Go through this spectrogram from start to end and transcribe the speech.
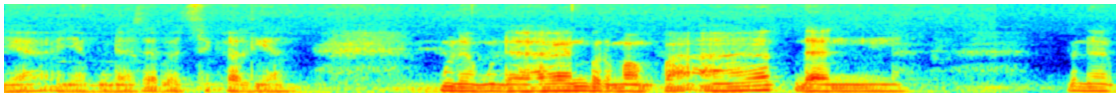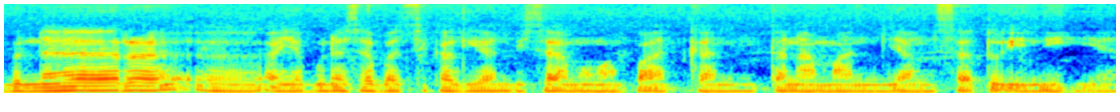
ya ayah bunda sahabat sekalian. Mudah-mudahan bermanfaat dan benar-benar e, ayah bunda sahabat sekalian bisa memanfaatkan tanaman yang satu ini ya.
